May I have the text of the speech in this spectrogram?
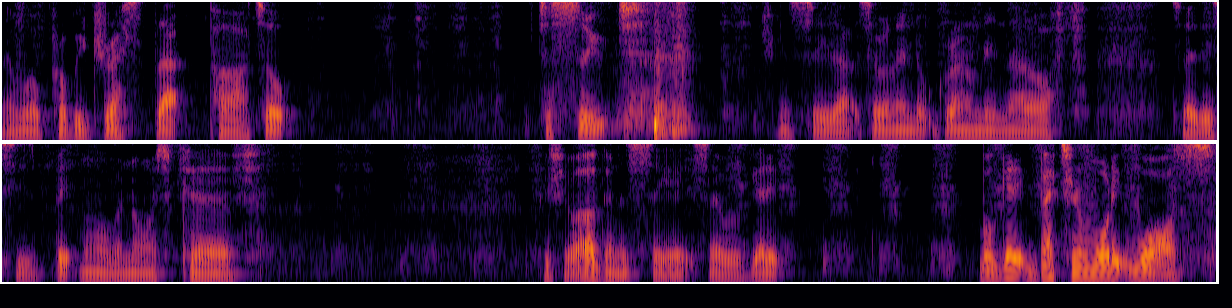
Then we'll probably dress that part up to suit. You can see that, so I'll end up grounding that off. So this is a bit more of a nice curve because you are going to see it so we'll get it we'll get it better than what it was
